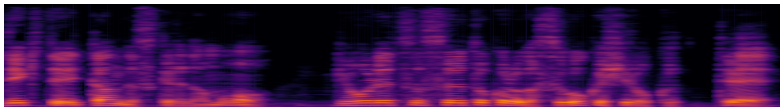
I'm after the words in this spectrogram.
できていたんですけれども、行列するところがすごく広くって、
